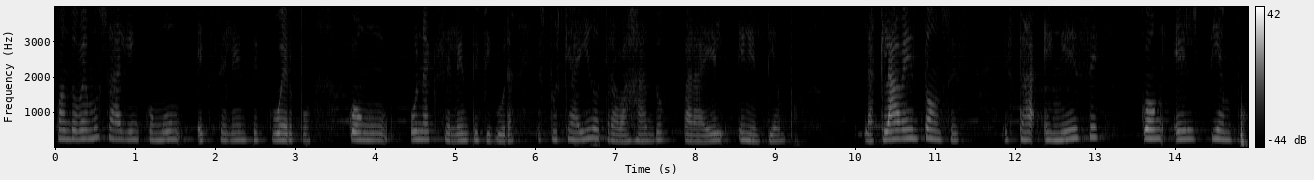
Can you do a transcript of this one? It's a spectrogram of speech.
Cuando vemos a alguien con un excelente cuerpo, con una excelente figura, es porque ha ido trabajando para él en el tiempo. La clave entonces está en ese con el tiempo.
